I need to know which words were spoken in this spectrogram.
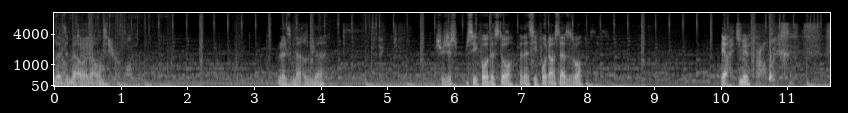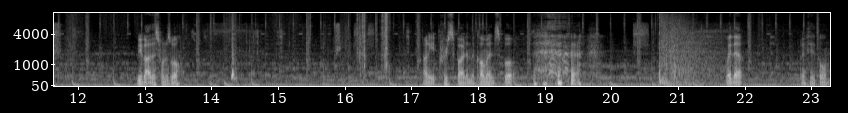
Loads of metal in that one. One. loads of metal in there. Should we just C4 this door and then C4 downstairs as well? Yeah, Might as well, move. Probably. Move out of this one as well. I'm gonna get crucified in the comments, but wait there. Wait for the other one.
